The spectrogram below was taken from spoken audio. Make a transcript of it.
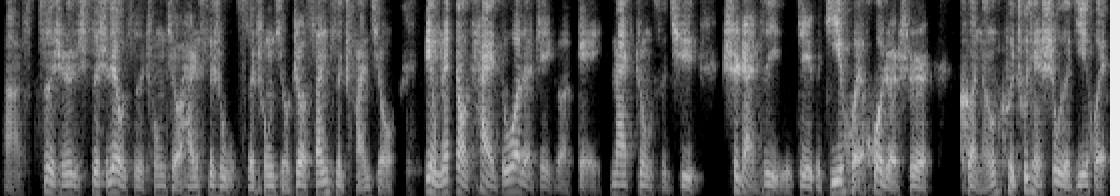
啊四十四十六次冲球还是四十五次冲球，只有三次传球，并没有太多的这个给 Mac Jones 去施展自己的这个机会，或者是。可能会出现失误的机会，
